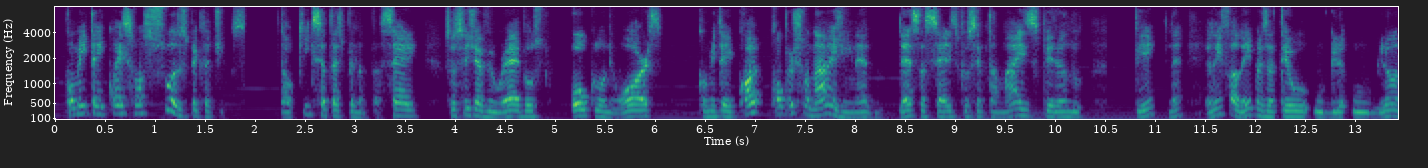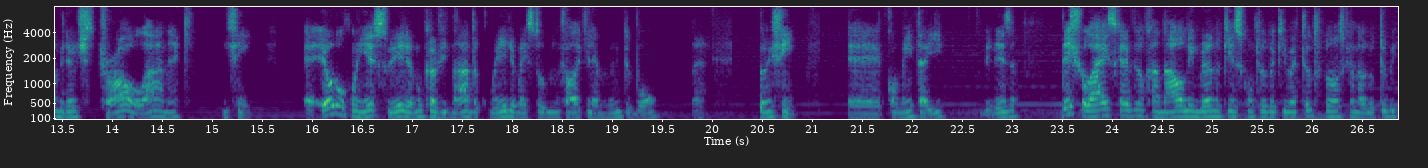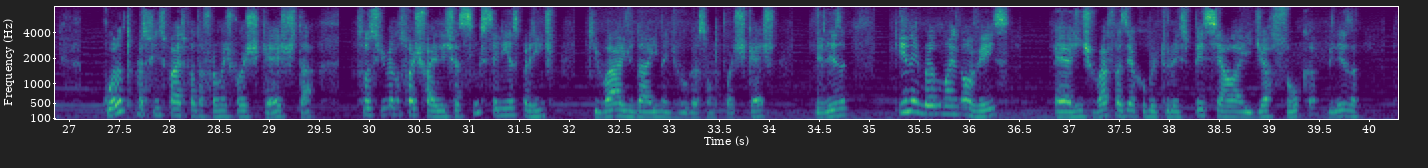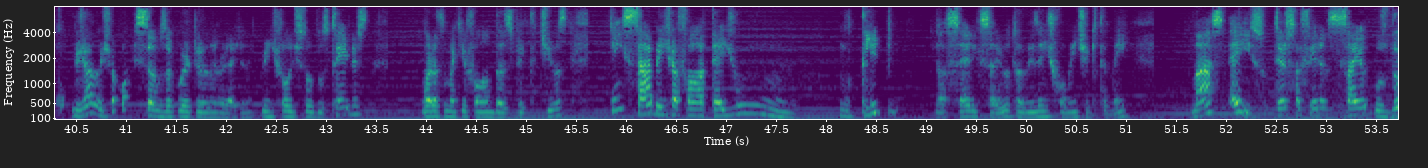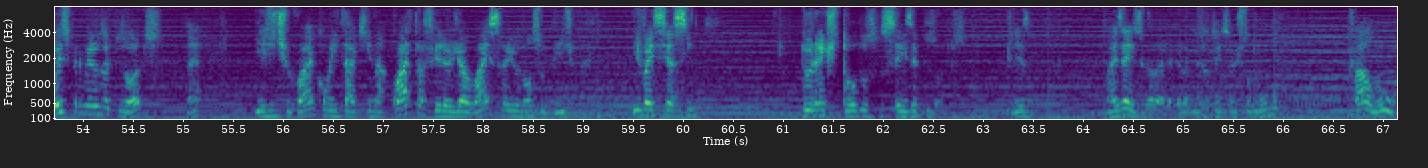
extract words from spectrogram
Comenta aí quais são as suas expectativas. Tá? O que, que você tá esperando pra série? Se você já viu Rebels, ou Clone Wars. Comenta aí qual, qual personagem, né, dessas séries que você tá mais esperando ver, né? Eu nem falei, mas até o, o, o Grão-Almirante Stroll lá, né? Que, enfim, é, eu não conheço ele, eu nunca vi nada com ele, mas todo mundo fala que ele é muito bom, né? Então, enfim, é, comenta aí, beleza? Deixa o like, inscreve no canal, lembrando que esse conteúdo aqui vai tanto pro nosso canal do YouTube quanto para as principais plataformas de podcast, tá? Se você estiver no Spotify, deixa 5 estrelinhas pra gente, que vai ajudar aí na divulgação do podcast, beleza? E lembrando mais uma vez, é, a gente vai fazer a cobertura especial aí de Açoka, beleza? Já, já começamos a cobertura, na verdade, né? A gente falou de todos os trailers, agora estamos aqui falando das expectativas. Quem sabe a gente vai falar até de um, um clipe da série que saiu, talvez a gente comente aqui também. Mas é isso, terça-feira saem os dois primeiros episódios, né? E a gente vai comentar aqui na quarta-feira, já vai sair o nosso vídeo. E vai ser assim durante todos os seis episódios, beleza? Mas é isso, galera. Agradeço a atenção de todo mundo. Falou!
